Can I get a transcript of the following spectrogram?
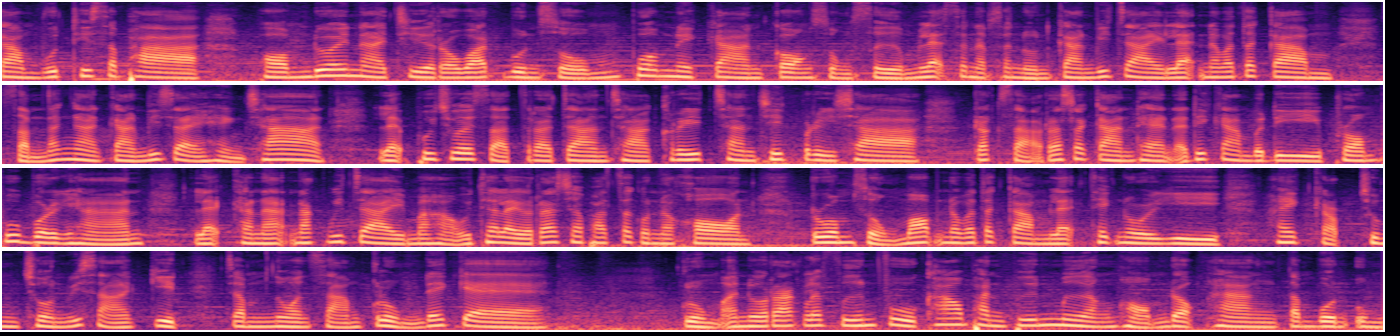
กรรมวุฒิสภา พร้อมด้วยนายธีรวัตรบุญสมผู้อำนวยการกองส่งเสริม และสนับสนุนการวิจัยและนวัตกรรมสำนักงานการวิจัยแห่งชาติ และผู้ช่วยศาสตราจารย์ชาคริตชันชิตปรีชา รักษาราชการแทนอธิการบดี พร้อมผู้บริหาร และคณะนักวิจัย มหาวิทยาลัยราชภัฏสกลนคร ร่วมส่งมอบนวัตกรรมและเทคโนโลยี ให้กับชุมชนวิสาหกิจจำนวน 3 กลุ่มได้แก่ กลุ่มอนุรักษ์และฟื้นฟูข้าวพันธุ์พื้นเมืองหอมดอกหังตำบลอุ่ม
